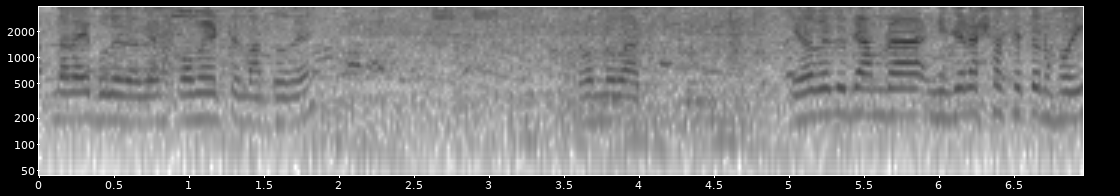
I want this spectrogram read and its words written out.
আপনারাই বলে দেবেন কমেন্টসের মাধ্যমে। ধন্যবাদ। এভাবে যদি আমরা নিজেরা সচেতন হই,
